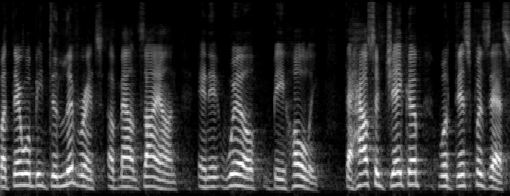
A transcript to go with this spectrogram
but there will be deliverance of Mount Zion, and it will be holy. The house of Jacob will dispossess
